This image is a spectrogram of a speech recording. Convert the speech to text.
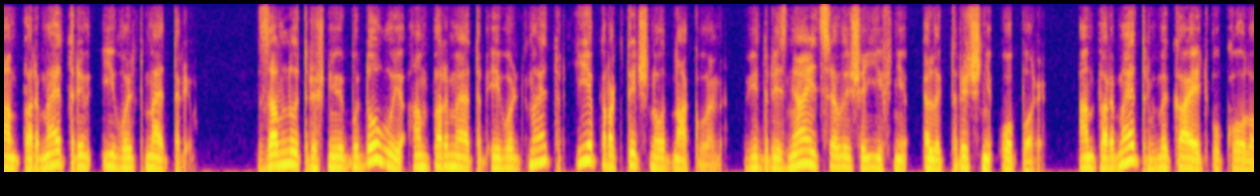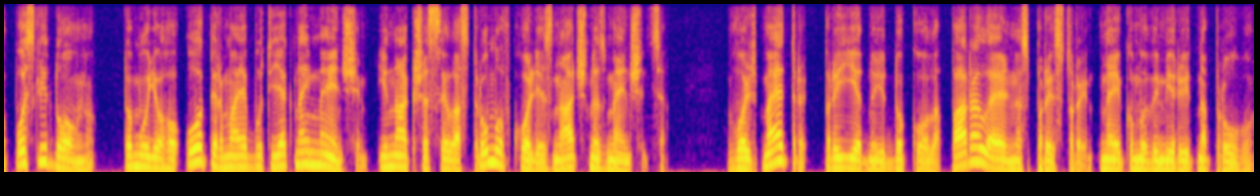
амперметрів і вольтметрів? За внутрішньою будовою амперметр і вольтметр є практично однаковими, відрізняються лише їхні електричні опори. Амперметр вмикають у коло послідовно, тому його опір має бути якнайменшим, інакше сила струму в колі значно зменшиться. Вольтметр приєднують до кола паралельно з пристроєм, на якому вимірюють напругу.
